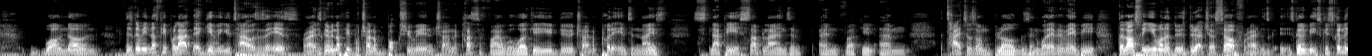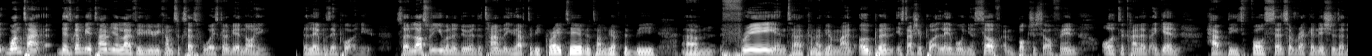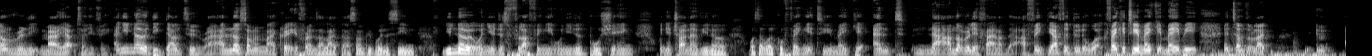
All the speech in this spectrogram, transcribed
well known. There's gonna be enough people out there giving you titles as it is, right? There's gonna be enough people trying to box you in, trying to classify what work you do, trying to put it into nice, snappy sublines and and fucking um titles on blogs and whatever it may be. The last thing you want to do is do that yourself, right? It's, it's gonna be it's, it's gonna one time. There's gonna be a time in your life if you become successful where it's gonna be annoying the labels they put on you. So the last thing you want to do in the time that you have to be creative, the time you have to be um, free and to kind of have your mind open, is to actually put a label on yourself and box yourself in, or to kind of again have these false sense of recognitions that don't really marry up to anything. And you know it deep down too, right? I know some of my creative friends are like that. Some people in the scene, you know it when you're just fluffing it, when you're just bullshitting, when you're trying to, have, you know, what's that word called faking it till you make it. And nah, I'm not really a fan of that. I think you have to do the work. Fake it till you make it, maybe in terms of like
